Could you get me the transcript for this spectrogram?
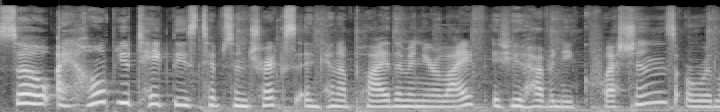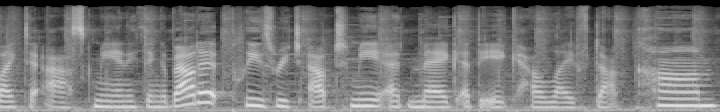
So, I hope you take these tips and tricks and can apply them in your life. If you have any questions or would like to ask me anything about it, please reach out to me at meg at the8cowlife.com.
